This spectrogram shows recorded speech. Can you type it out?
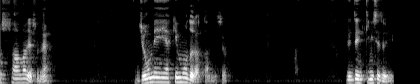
トースターがですね上面焼きモードだったんですよ。全然気にせずに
